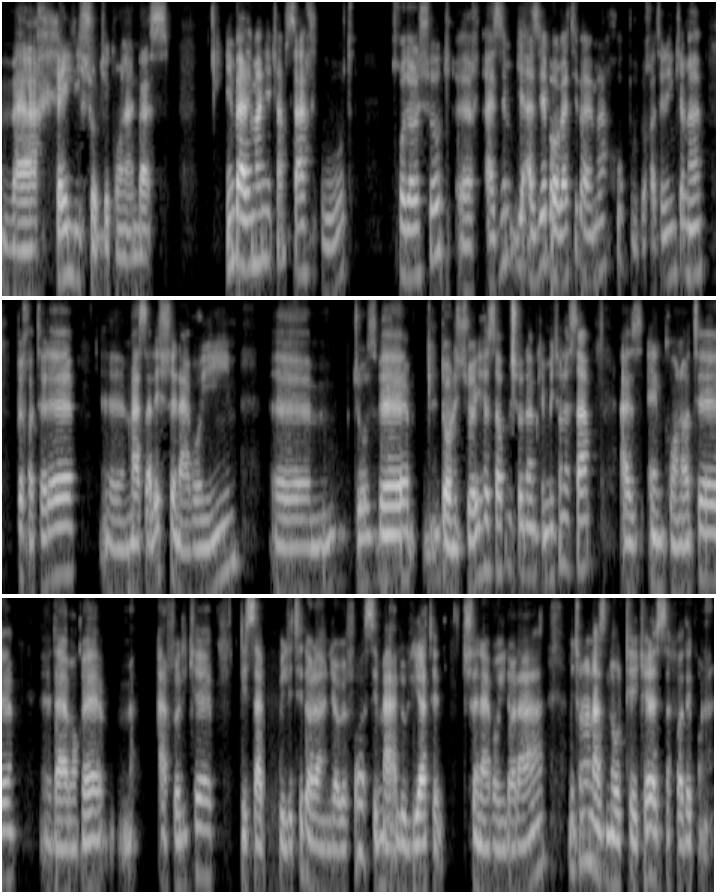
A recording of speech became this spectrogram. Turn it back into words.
و خیلی شوکه کننده است. این برای من یکم سخت بود. خدا رو شکر از, از یه بابتی برای من خوب بود. به خاطر اینکه من به خاطر مسئله شنواییم جزو دانشجوهایی حساب می شدم که می‌تونستم از امکانات در واقع افرادی که دیسابیلیتی دارن یا به فارسی معلولیت شنوایی دارن می‌تونن از نوت تیکر استفاده کنن.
